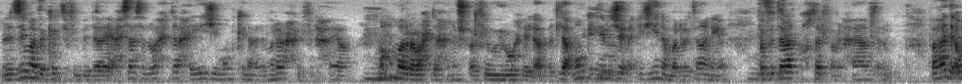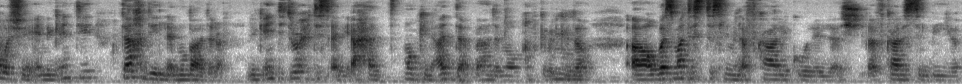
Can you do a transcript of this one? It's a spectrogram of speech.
لأن زي ما ذكرت في البداية إحساس الوحدة حيجي ممكن على مراحل في الحياة. ما هو مرة واحدة حنشعر فيه ويروح للأبد لا ممكن أيوه. يرجع يجينا مرة ثانية. في فترات مختلفة من حياتنا. فهذا أول شيء إنك أنت تاخذي المبادرة. إنك أنت تروحي تسألي أحد ممكن عدى بهذا الموقف قبل. كده. آه وبس ما تستسلمي لأفكارك وللأفكار السلبية.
